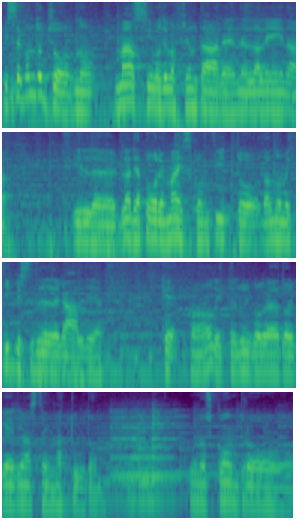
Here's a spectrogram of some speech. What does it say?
Il secondo giorno Massimo deve affrontare nell'arena il gladiatore mai sconfitto dal nome Tigris delle Gallie, che come avevo detto è l'unico gladiatore che è rimasto imbattuto. Uno scontro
